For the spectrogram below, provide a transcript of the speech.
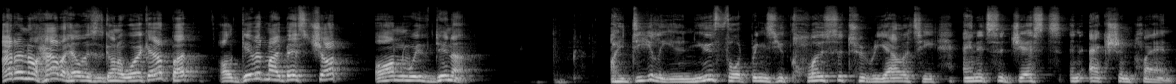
I don't know how the hell this is going to work out, but I'll give it my best shot. On with dinner. Ideally, a new thought brings you closer to reality and it suggests an action plan.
